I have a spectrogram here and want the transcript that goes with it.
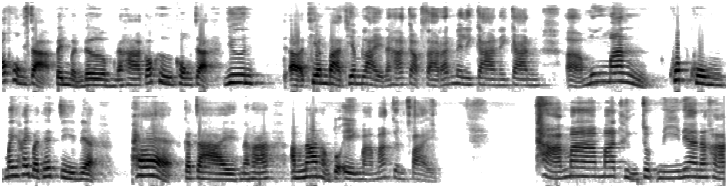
ก็คงจะเป็นเหมือนเดิมนะคะ ก็คือคงจะยืน เทียมบาทเทียมไหลนะคะกับสหรัฐอเมริกาในการมุ่งมั่นควบคุมไม่ให้ประเทศจีนเนี่ยแพร่กระจายนะคะอำนาจของตัวเองมามากเกินไป ถามมามาถึงจุดนี้เนี่ยนะคะ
